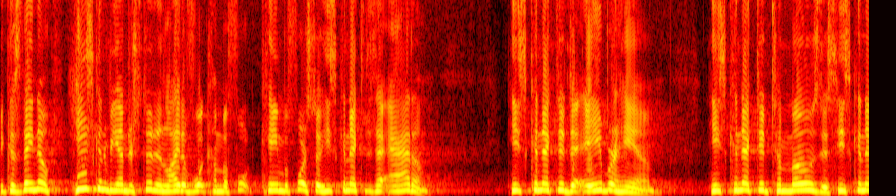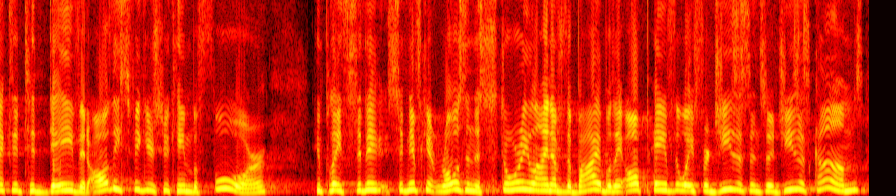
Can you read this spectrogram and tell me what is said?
because they know he's going to be understood in light of what come before, came before. So he's connected to Adam, he's connected to Abraham, he's connected to Moses, he's connected to David. All these figures who came before, who played significant roles in the storyline of the Bible, they all paved the way for Jesus. And so Jesus comes, and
